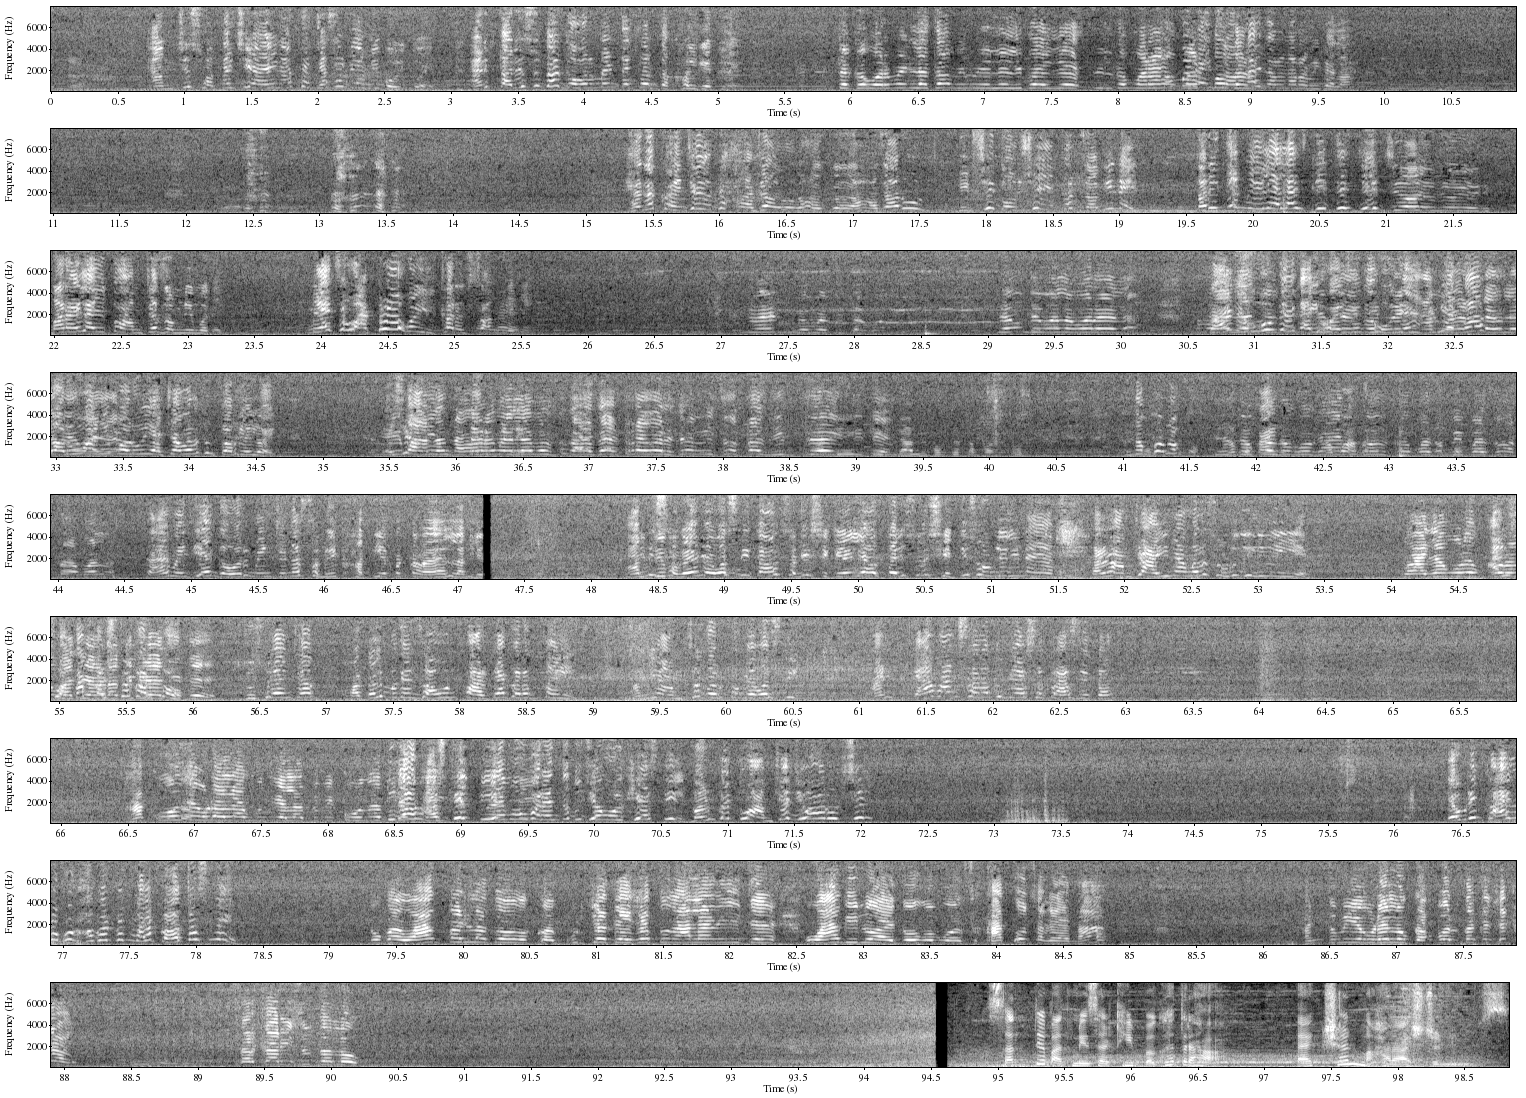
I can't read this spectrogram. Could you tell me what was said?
आमची स्वतःची आहे ना त्याच्यासाठी आम्ही बोलतोय आणि तरी सुद्धा गव्हर्नमेंट त्याच्यात दखल घेत नाही त्या गव्हर्नमेंटलाच आम्ही मिळलेली पाहिजे असतील तर मरा काय करणार आम्ही त्याला ह्याला काहींच्या एवढे हजार हजारो दीडशे दोनशे एकर जमीन आहे तरी ते मेल्यालाच ते ते- ते ज- मरायला येतो आमच्या जमिनीमध्ये मेचं वाटोळ होईल खरंच सांगते मी नाही जमत मला. जाऊ दे मला मरायला काय होऊ दे काही व्हायचं ते होऊ दे. आम्ही आता करू आणि मरू याच्यावरच उतरलेलो आहे. मी आम्ही अठरा वर्ष मी स्वतः जिद्द तिथे. नको नको नको नको काय नको काय नको आम्हाला. काय माहितीये गव्हर्नमेंटचे ना सगळी खाती आता कळायला लागली. आम्ही सगळे व्यवस्थित आहोत सगळे शिकलेले आहोत तरी सुद्धा शेती सोडलेली नाही आम्ही. कारण आमच्या आईने आम्हाला सोडू दिली नाहीये. माझ्यामुळे दुसऱ्यांच्या हॉटेलमध्ये जाऊन पार्ट्या करत नाही. आम्ही आमचं करतो व्यवस्थित. आणि त्या माणसाला तुम्ही असं त्रास देता? हा कोण एवढा लागून गेला? तुम्ही कोण तुझ्या असतील पीएमओ पर्यंत तुझ्या ओळखी असतील. पण काय तू आमच्या जीवावर उठशील? एवढी काय लोक घाबरतात मला कळतच नाही. तो काय वाघ पडला तो? कुठच्या देशातून आला आणि इथे वाघ इलो आहे? तो खातो सगळ्यांना. आणि तुम्ही एवढे लोक घाबरता कसे काय? सरकारी सुद्धा लोक. सत्य बातमीसाठी बघत रहा ॲक्शन महाराष्ट्र न्यूज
